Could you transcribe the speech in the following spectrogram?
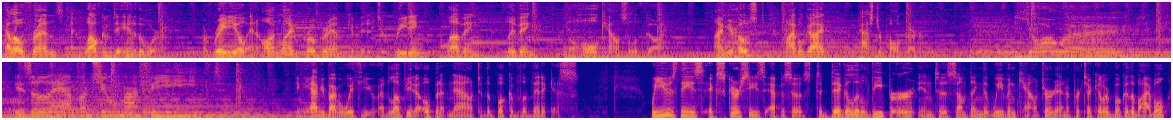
Hello, friends, and welcome to Into the Word, a radio and online program committed to reading, loving, and living the whole counsel of God. I'm your host and Bible guide, Pastor Paul Carter. Your word is a lamp unto my feet. If you have your Bible with you, I'd love for you to open it now to the book of Leviticus. We use these excursus episodes to dig a little deeper into something that we've encountered in a particular book of the Bible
